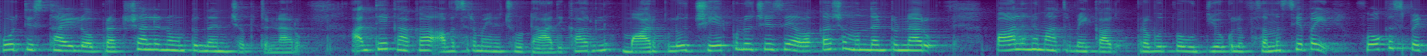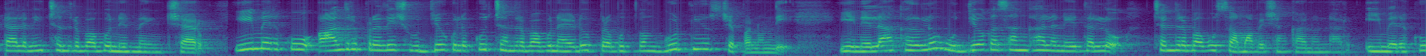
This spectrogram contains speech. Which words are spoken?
పూర్తి స్థాయిలో ప్రక్షాళన ఉంటుందని చెబుతున్నారు. అంతేకాక అవసరమైన చోట అధికారులు మార్పులు చేర్పులు చేసే అవకాశం ఉందంటున్నారు. పాలన మాత్రమే కాదు ప్రభుత్వ ఉద్యోగుల సమస్యపై ఫోకస్ పెట్టాలని చంద్రబాబు నిర్ణయించారు. ఈ మేరకు ఆంధ్రప్రదేశ్ ఉద్యోగులకు చంద్రబాబు నాయుడు ప్రభుత్వం గుడ్ న్యూస్ చెప్పనుంది. ఈ నెలాఖరులో ఉద్యోగ సంఘాల నేతల్లో చంద్రబాబు సమావేశం కానున్నారు. ఈ మేరకు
